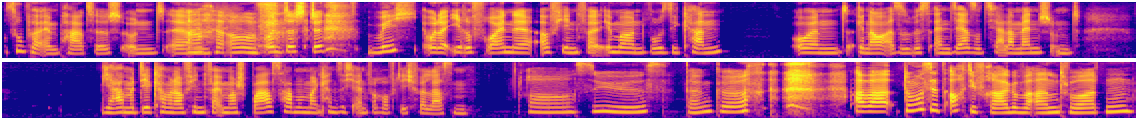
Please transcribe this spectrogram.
super empathisch und ähm, Ach, unterstützt mich oder ihre Freunde auf jeden Fall immer und wo sie kann. Und genau, also du bist ein sehr sozialer Mensch und ja, mit dir kann man auf jeden Fall immer Spaß haben und man kann sich einfach auf dich verlassen. Oh, süß. Danke. Aber du musst jetzt auch die Frage beantworten,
